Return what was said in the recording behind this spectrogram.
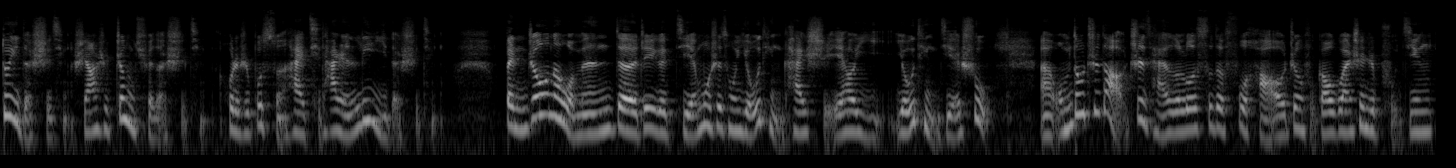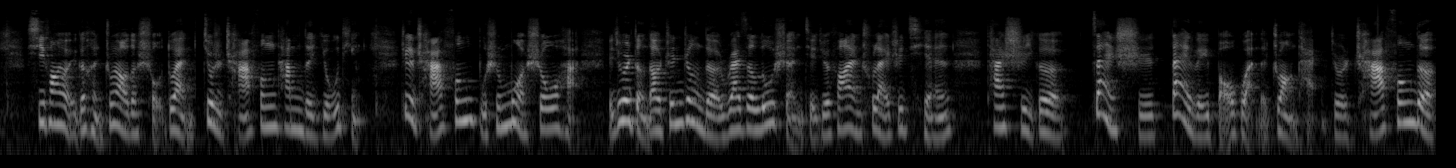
对的事情，实际上是正确的事情，或者是不损害其他人利益的事情？本周呢，我们的这个节目是从游艇开始，也要以游艇结束。啊，我们都知道，制裁俄罗斯的富豪、政府高官，甚至普京，西方有一个很重要的手段，就是查封他们的游艇。这个查封不是没收哈，也就是等到真正的 resolution 解决方案出来之前，它是一个。暂时代为保管的状态，就是查封的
